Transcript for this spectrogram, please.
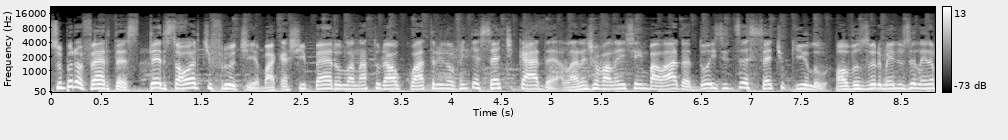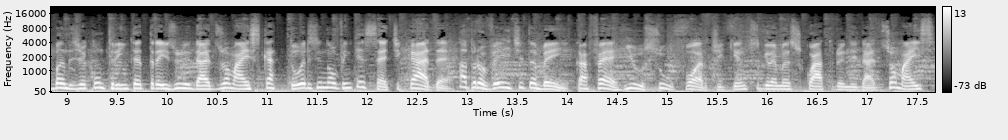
Super ofertas: terça hortifruti, abacaxi pérola natural 4,97 cada, laranja valência embalada 2,17 o quilo, ovos vermelhos Helena bandeja com 30, 3 unidades ou mais 14,97 cada. Aproveite também café Rio Sul Forte 500 gramas 4 unidades ou mais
